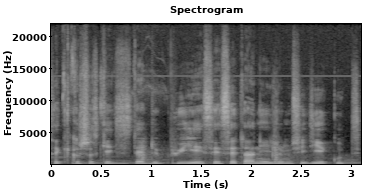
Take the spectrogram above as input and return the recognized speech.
C'est quelque chose qui existait depuis. Et c'est cette année, je me suis dit, écoute,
